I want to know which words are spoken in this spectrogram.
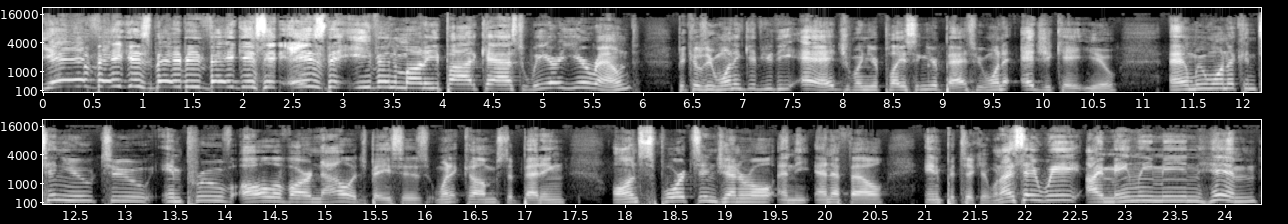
Yeah, Vegas, baby, Vegas. It is the Even Money Podcast. We are year round because we want to give you the edge when you're placing your bets. We want to educate you. And we want to continue to improve all of our knowledge bases when it comes to betting on sports in general and the NFL in particular. When I say we, I mainly mean him,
